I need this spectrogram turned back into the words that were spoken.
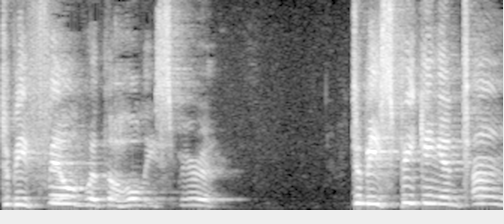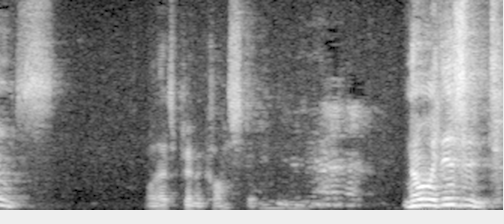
to be filled with the Holy Spirit, to be speaking in tongues. Well, that's Pentecostal. No, it isn't.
